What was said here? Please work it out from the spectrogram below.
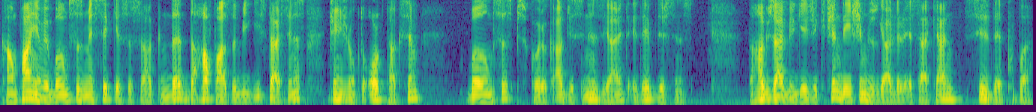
Kampanya ve bağımsız meslek yasası hakkında daha fazla bilgi isterseniz Change.org Taksim bağımsız psikolog adresini ziyaret edebilirsiniz. Daha güzel bir gelecek için değişim rüzgarları eserken siz de pupa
